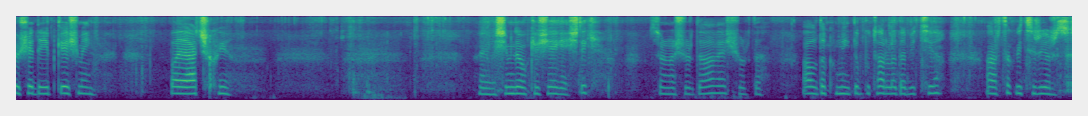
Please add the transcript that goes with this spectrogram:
Köşe deyip geçmeyin. Bayağı çıkıyor. Böyle şimdi o köşeye geçtik. Sonra şurada ve şurada. Aldık mıydı bu tarlada bitiyor. Artık bitiriyoruz.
